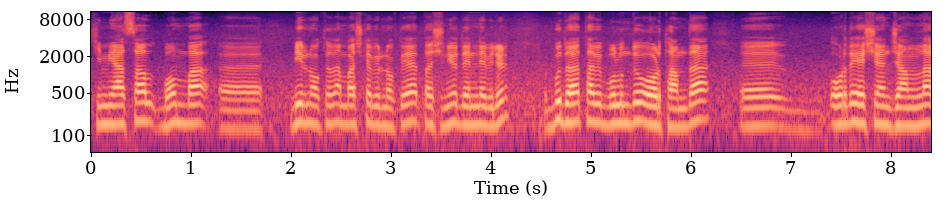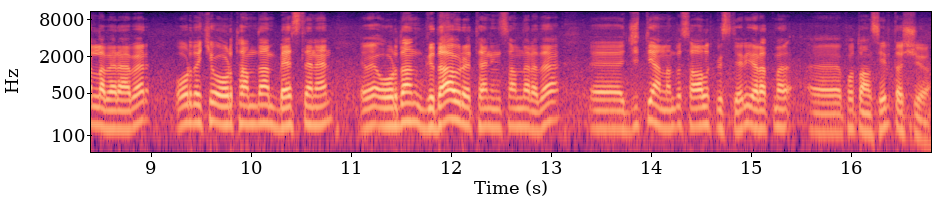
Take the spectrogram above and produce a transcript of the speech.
kimyasal bomba e, bir noktadan başka bir noktaya taşınıyor denilebilir. Bu da tabii bulunduğu ortamda e, orada yaşayan canlılarla beraber oradaki ortamdan beslenen ve oradan gıda üreten insanlara da e, ciddi anlamda sağlık riskleri yaratma e, potansiyeli taşıyor.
